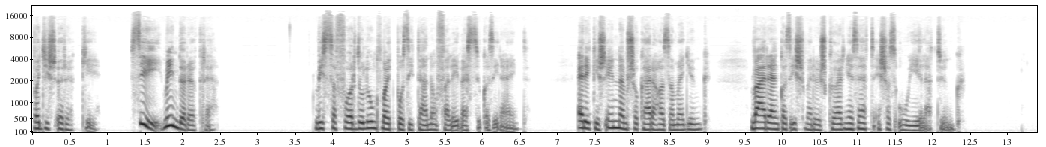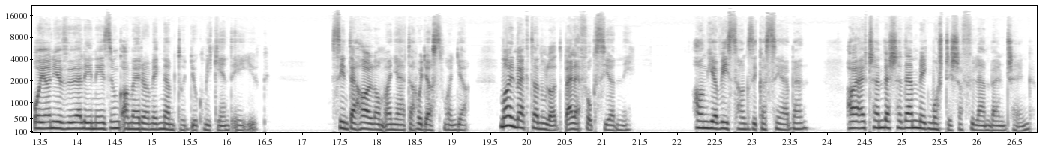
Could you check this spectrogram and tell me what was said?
Vagyis örökké. Szí, mindörökre. Visszafordulunk, majd Pozitánó felé vesszük az irányt. Erik és én nem sokára hazamegyünk. Vár ránk az ismerős környezet és az új életünk. Olyan jövő elé nézünk, amelyről még nem tudjuk, miként éljük. Szinte hallom anyát, ahogy azt mondja. Majd megtanulod, bele fogsz jönni. Hangja visszhangzik a szélben. Ha elcsendesedem, még most is a fülemben cseng.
